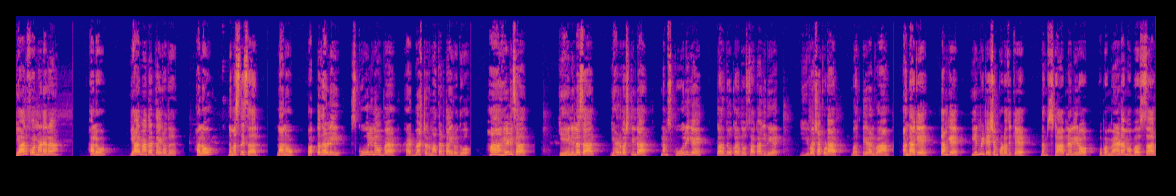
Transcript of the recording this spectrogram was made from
ಯಾರು ಫೋನ್ ಮಾಡ್ಯಾರ? ಹಲೋ ಯಾರು ಮಾತಾಡ್ತಾ ಇರೋದು? ಹಲೋ ನಮಸ್ತೆ ಸರ್ ನಾನು ಪಕ್ಕದಹಳ್ಳಿ ಸ್ಕೂಲಿನ ಒಬ್ಬ ಹೆಡ್ ಮಾಸ್ಟರ್ ಮಾತಾಡ್ತಾ ಇರೋದು. ಹಾ, ಹೇಳಿ ಸರ್ ಏನಿಲ್ಲ ಸರ್ ಎರಡು ವರ್ಷದಿಂದ ನಮ್ಮ ಸ್ಕೂಲಿಗೆ ಕರೆದು ಕರೆದು ಸಾಕಾಗಿದೆ. ಈ ವರ್ಷ ಕೂಡ ಬರ್ತೀರಲ್ವಾ? ಅಂದಾಗೆ ತಮಗೆ ಇನ್ವಿಟೇಷನ್ ಕೊಡೋದಕ್ಕೆ ನಮ್ಮ ಸ್ಟಾಫ್ನಲ್ಲಿರೋ ಒಬ್ಬ ಮೇಡಮ್ ಒಬ್ಬ ಸರ್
